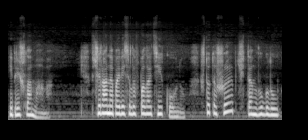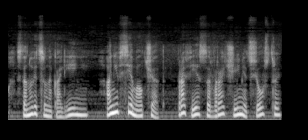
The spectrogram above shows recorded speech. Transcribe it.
И пришла мама. Вчера она повесила в палате икону, что-то шепчет там в углу, становится на колени. Они все молчат, профессор, врачи, медсестры.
